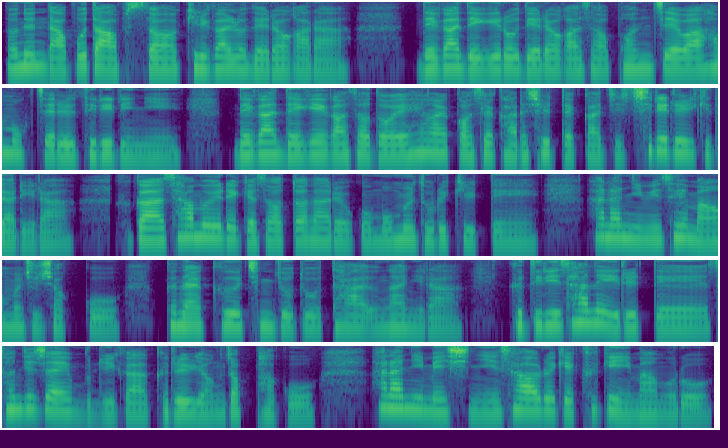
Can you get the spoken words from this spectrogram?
너는 나보다 앞서 길갈로 내려가라 내가 내게로 내려가서 번제와 화목제를 드리리니 내가 내게 가서 너의 행할 것을 가르칠 때까지 7일을 기다리라. 그가 사무엘에게서 떠나려고 몸을 돌이킬 때에 하나님이 새 마음을 주셨고 그날 그 징조도 다 응하니라. 그들이 산에 이를 때에 선지자의 무리가 그를 영접하고 하나님의 신이 사울에게 크게 임함으로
